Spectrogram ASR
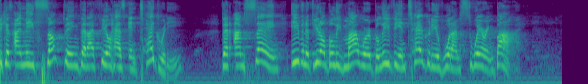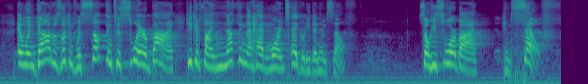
Because I need something that I feel has integrity that I'm saying, even if you don't believe my word, believe the integrity of what I'm swearing by. And when God was looking for something to swear by, he could find nothing that had more integrity than himself. So he swore by himself.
